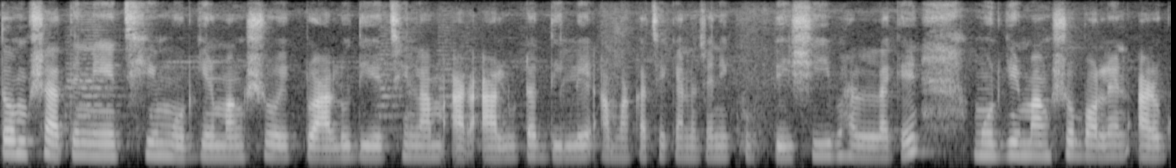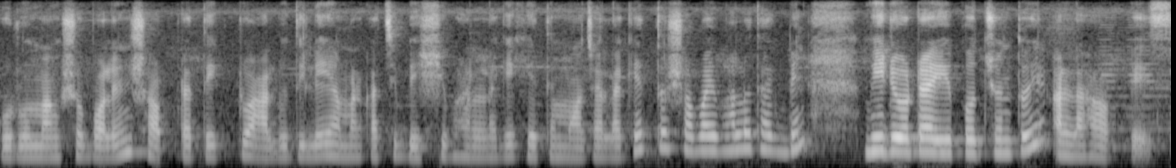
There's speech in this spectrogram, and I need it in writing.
তো সাথে নিয়েছি মুরগির মাংস একটু আলু দিয়েছিলাম আর আলুটা দিলে আমার কাছে কেন জানি খুব বেশিই ভালো লাগে। মুরগির মাংস বলেন আর গরুর মাংস বলেন, সবটাতে একটু আলু দিলেই আমার কাছে বেশি ভালো লাগে, খেতে মজা লাগে। তো সবাই ভালো থাকবেন। ভিডিওটা এ পর্যন্তই। আল্লাহ হাফেজ।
